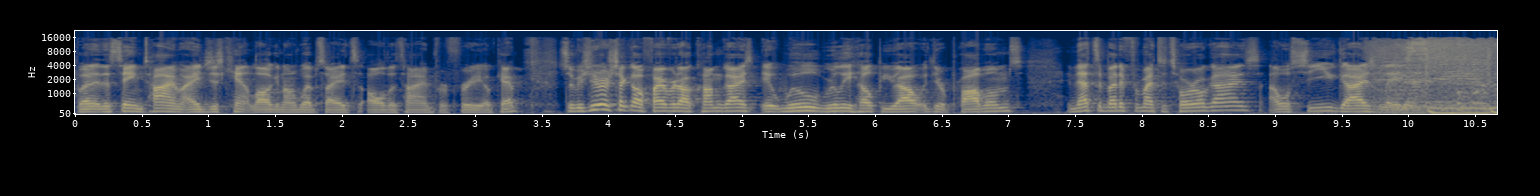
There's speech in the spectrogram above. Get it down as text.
But at the same time, I just can't log in on websites all the time for free, okay? So be sure to check out Fiverr.com, guys. It will really help you out with your problems. And that's about it for my tutorial, guys. I will see you guys later.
